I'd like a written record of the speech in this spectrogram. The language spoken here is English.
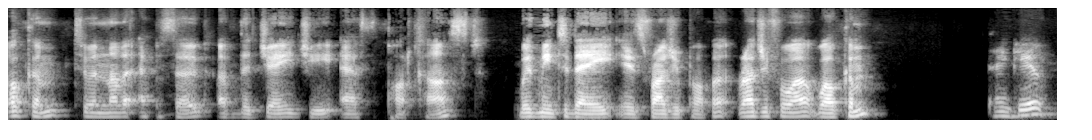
Welcome to another episode of the JGF podcast. With me today is Raju Popper. Raju Fawar, welcome. Thank you.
